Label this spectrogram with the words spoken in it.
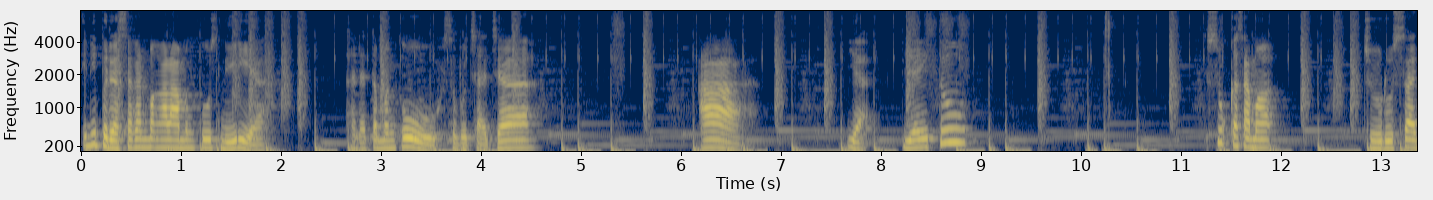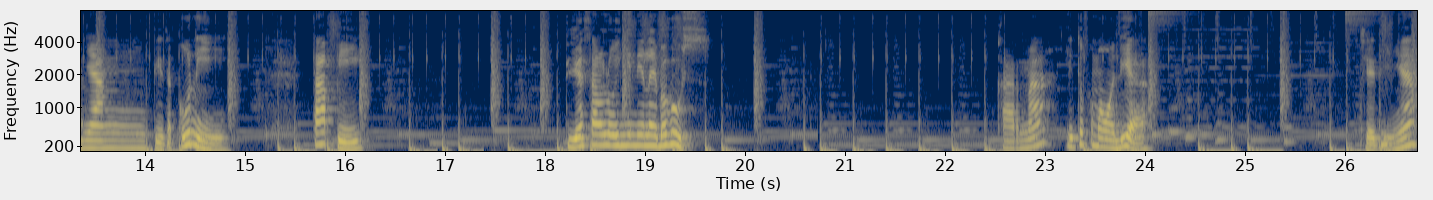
ini berdasarkan pengalamanku sendiri ya. Ada temanku sebut saja A. Ya dia itu suka sama jurusan yang ditekuni. Tapi dia selalu ingin nilai bagus karena itu kemauan dia. Jadinya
